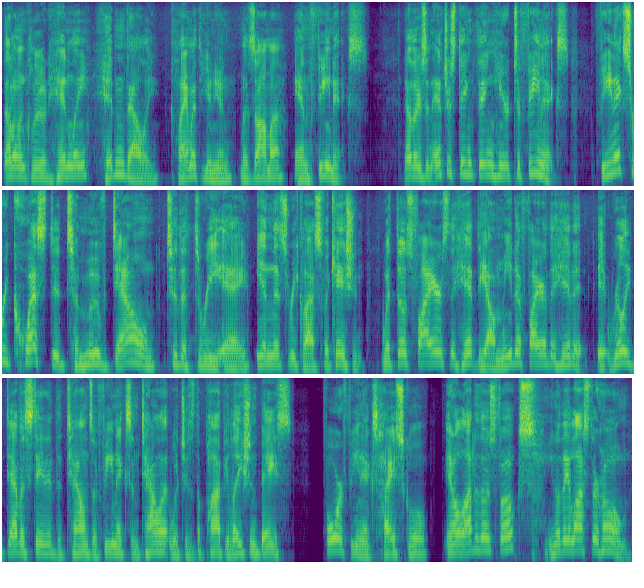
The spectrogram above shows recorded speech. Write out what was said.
That'll include Henley, Hidden Valley, Klamath Union, Mazama, and Phoenix. Now, there's an interesting thing here to Phoenix. Phoenix requested to move down to the 3A in this reclassification. With those fires that hit, the Almeda fire that hit, it, it really devastated the towns of Phoenix and Talent, which is the population base for Phoenix High School. And a lot of those folks, you know, they lost their home.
